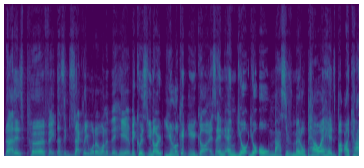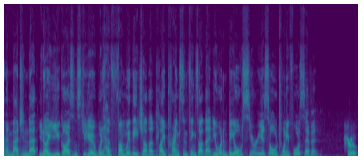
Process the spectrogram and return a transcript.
That is perfect. That's exactly what I wanted to hear because you know you look at you guys and and you're you're all massive metal powerheads, but I can't imagine that you know you guys in studio would have fun with each other, play pranks and things like that. You wouldn't be all serious all twenty four seven. True.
